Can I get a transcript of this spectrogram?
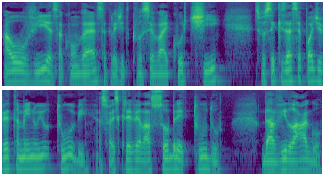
a ouvir essa conversa, acredito que você vai curtir. Se você quiser, você pode ver também no YouTube. É só escrever lá Sobretudo Davi Lago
